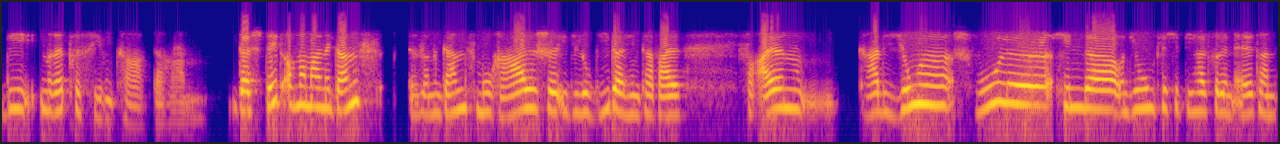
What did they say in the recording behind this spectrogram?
die einen repressiven Charakter haben. Da steht auch nochmal eine ganz, so eine ganz moralische Ideologie dahinter, weil vor allem gerade junge, schwule Kinder und Jugendliche, die halt vor den Eltern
